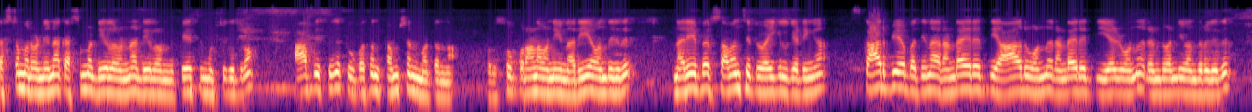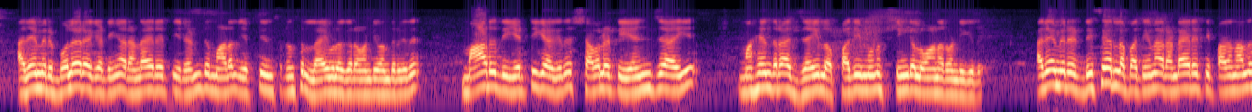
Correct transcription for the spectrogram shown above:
கஸ்டமர் வண்டினா கஸ்டமர் டீலர் வேணுனா டீலர் வந்து பேசி முடிச்சு கொடுத்துரும். ஆஃபீஸுக்கு டூ பர்சன்ட் கமிஷன் மட்டும்தான். ஒரு சூப்பரான வண்டி நிறைய வந்துக்குது. நிறைய பேர் செவன் சீட் வெஹிக்கிள் கேட்டிங்க. ஸ்கார்பியோ பார்த்தீங்கன்னா ரெண்டாயிரத்தி ஆறு ஒன்று ரெண்டாயிரத்தி ஏழு ஒன்று ரெண்டு வண்டி வந்திருக்குது. அதேமாரி பொலேரோ கேட்டிங்க ரெண்டாயிரத்தி ரெண்டு மாடல் எஃப்சி இன்சூரன்ஸ் லைவில் இருக்கிற வண்டி வந்திருக்குது. மாருதி எட்டிக்காகுது ஷவலட்டி என்ஜாயி மஹேந்திரா ஜெயிலோ பதிமூணு சிங்கிள் ஓனர் வண்டிக்குது. அதேமாரி டிசைரில் பார்த்தீங்கன்னா ரெண்டாயிரத்தி பதினாலு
